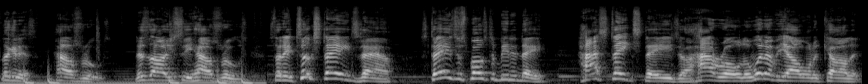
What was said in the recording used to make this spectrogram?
look at this. House rules. This is all you see, house rules. So they took stage down. Stage was supposed to be today. High stake stage or high roll or whatever y'all want to call it.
